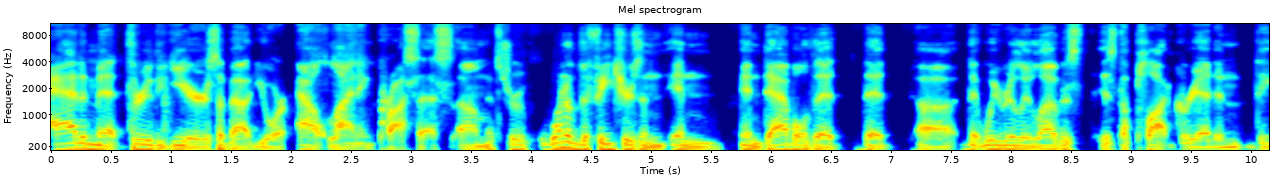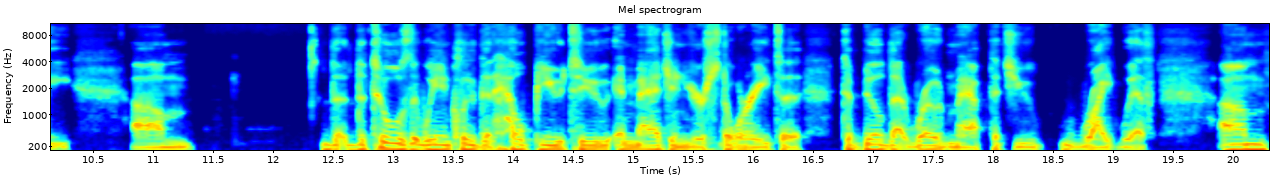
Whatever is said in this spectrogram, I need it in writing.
adamant through the years about your outlining process. Um, that's true one of the features in in in Dabble that that uh, that we really love is is the plot grid and the um, the the tools that we include that help you to imagine your story to to build that roadmap that you write with. Um,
